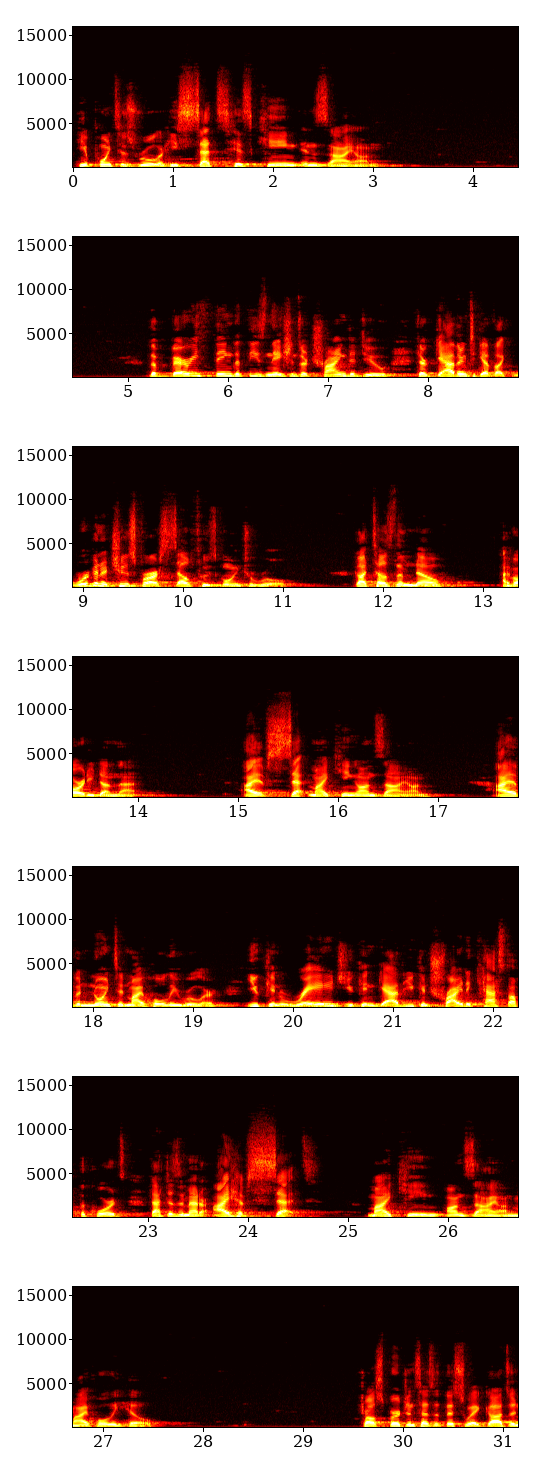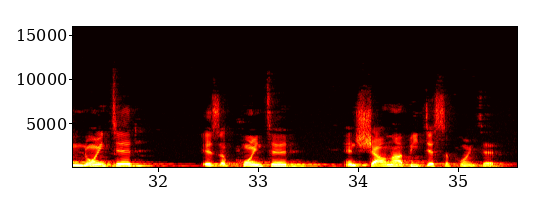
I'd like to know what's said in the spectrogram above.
He appoints his ruler. He sets his king in Zion. The very thing that these nations are trying to do, they're gathering together like, we're going to choose for ourselves who's going to rule. God tells them, no, I've already done that. I have set my king on Zion. I have anointed my holy ruler. You can rage, you can gather, you can try to cast off the cords. That doesn't matter. I have set my king on Zion, my holy hill. Charles Spurgeon says it this way God's anointed is appointed and shall not be disappointed.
